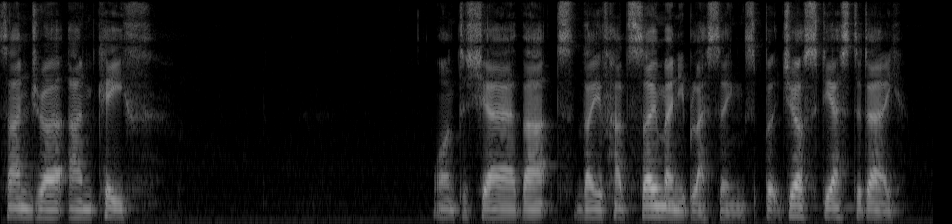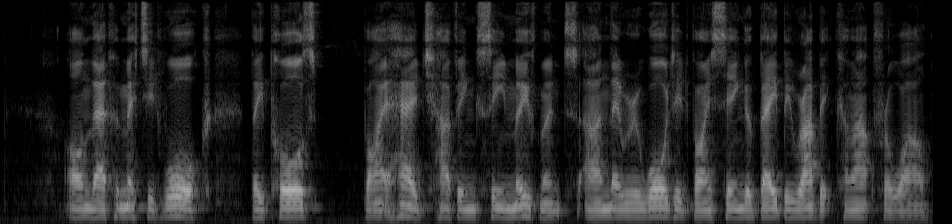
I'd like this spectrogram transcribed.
Sandra and Keith want to share that they've had so many blessings, but just yesterday, on their permitted walk, they paused by a hedge, having seen movement, and they were rewarded by seeing a baby rabbit come out for a while,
